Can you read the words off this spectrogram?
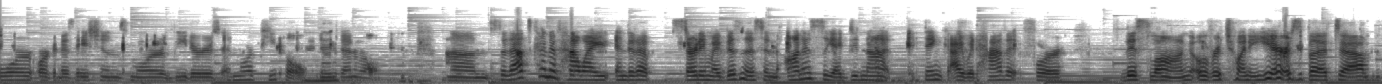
more organizations, more leaders, and more people in mm-hmm. general. Um, so that's kind of how I ended up starting my business. And honestly, I did not think I would have it for this long, over 20 years. But um,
